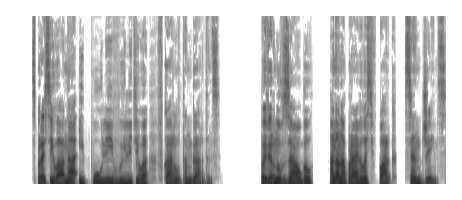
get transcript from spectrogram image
— спросила она, и пулей вылетела в Карлтон Гарденс. Повернув за угол, она направилась в парк Сент-Джеймс.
